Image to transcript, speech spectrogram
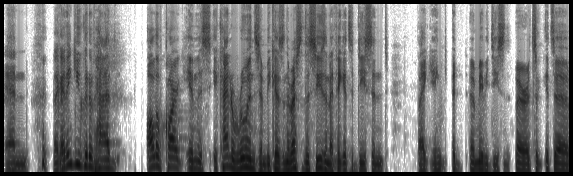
and like I think you could have had all of Clark in this. It kind of ruins him because in the rest of the season, I think it's a decent like in, uh, maybe decent, or it's a it's a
